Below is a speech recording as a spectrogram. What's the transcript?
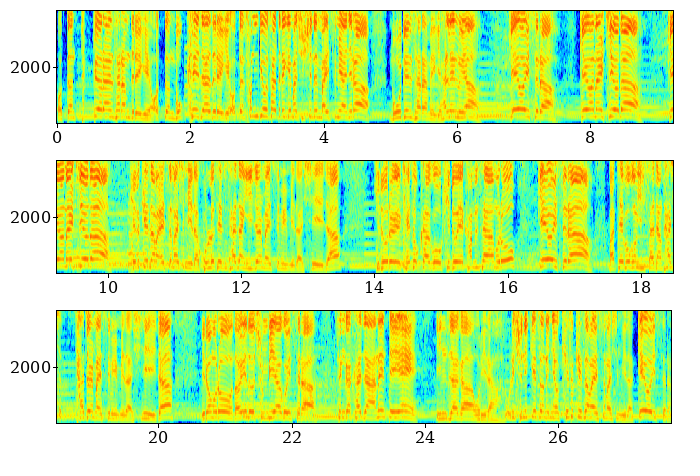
어떤 특별한 사람들에게 어떤 목회자들에게 어떤 선교사들에게만 주시는 말씀이 아니라 모든 사람에게 할렐루야 깨어 있으라 깨어날지어다 깨어날지어다. 계속해서 말씀하십니다. 골로새서 4장 2절 말씀입니다. 시작 기도를 계속하고 기도에 감사함으로 깨어 있으라. 마태복음 24장 4절 말씀입니다. 시작. 이러므로 너희도 준비하고 있으라. 생각하지 않은 때에 인자가 오리라. 우리 주님께서는요 계속해서 말씀하십니다. 깨어 있으라.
